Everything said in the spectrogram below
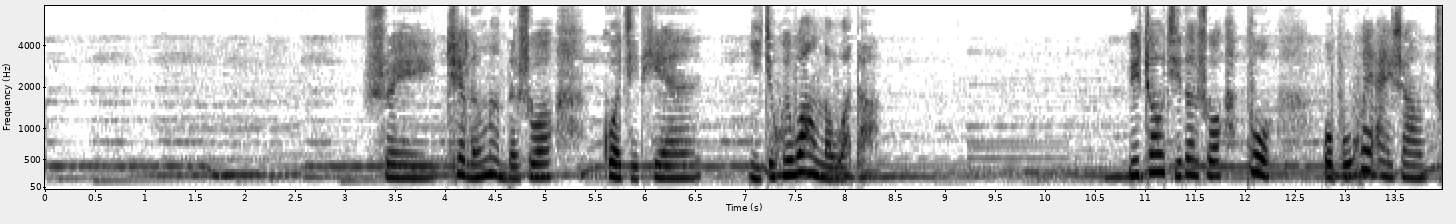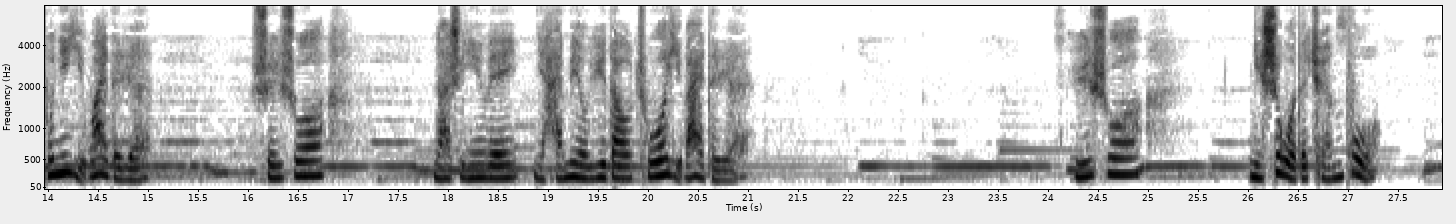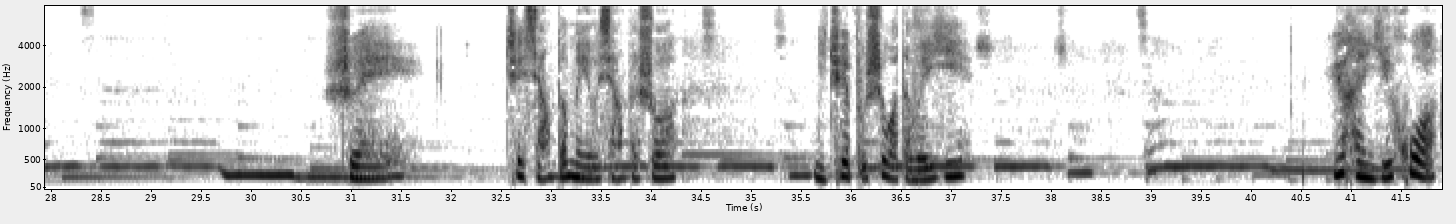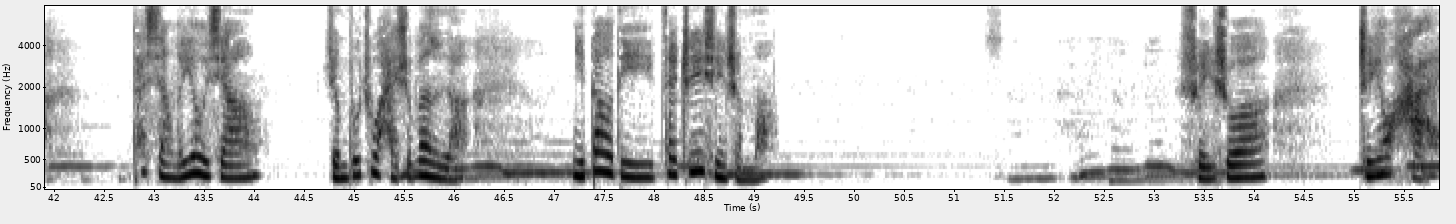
水却冷冷地说：“过几天，你就会忘了我的。”鱼着急地说：“不，我不会爱上除你以外的人。”水说：“那是因为你还没有遇到除我以外的人。”鱼说：“你是我的全部。”水，却想都没有想的说：“你却不是我的唯一。”鱼很疑惑，他想了又想，忍不住还是问了：“你到底在追寻什么？”水说：“只有海，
